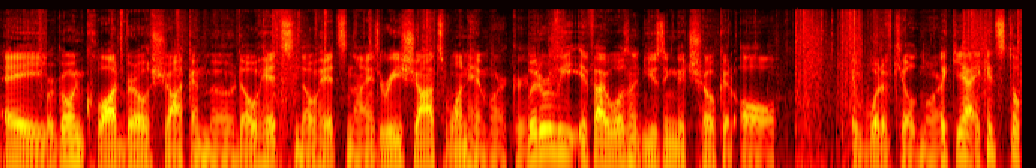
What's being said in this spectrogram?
Hey, we're going quad barrel shotgun mode. No hits, no hits, nice. Three shots, one hit marker. Literally, if I wasn't using the choke at all, it would have killed more. Like, yeah, it can still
